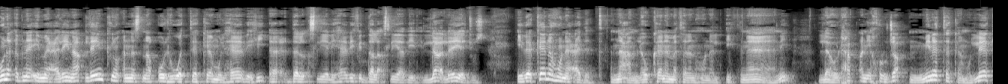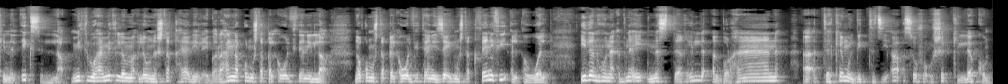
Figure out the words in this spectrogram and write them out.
هنا أبنائي ما علينا لا يمكن أن نقول هو التكامل هذه الدالة الأصلية لهذه في الدالة الأصلية هذه. لا لا يجوز. إذا كان هنا عدد نعم لو كان مثلا هنا الاثنان له الحق أن يخرج من التكامل لكن الإكس لا. مثلها مثل لو نشتق هذه العبارة هل نقول مشتق الأول في الثاني؟ لا. نقول مشتق الأول في الثاني زائد مشتق الثاني في الأول. إذا هنا أبنائي نستغل البرهان التكامل بالتجزئة. سوف أشكل لكم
